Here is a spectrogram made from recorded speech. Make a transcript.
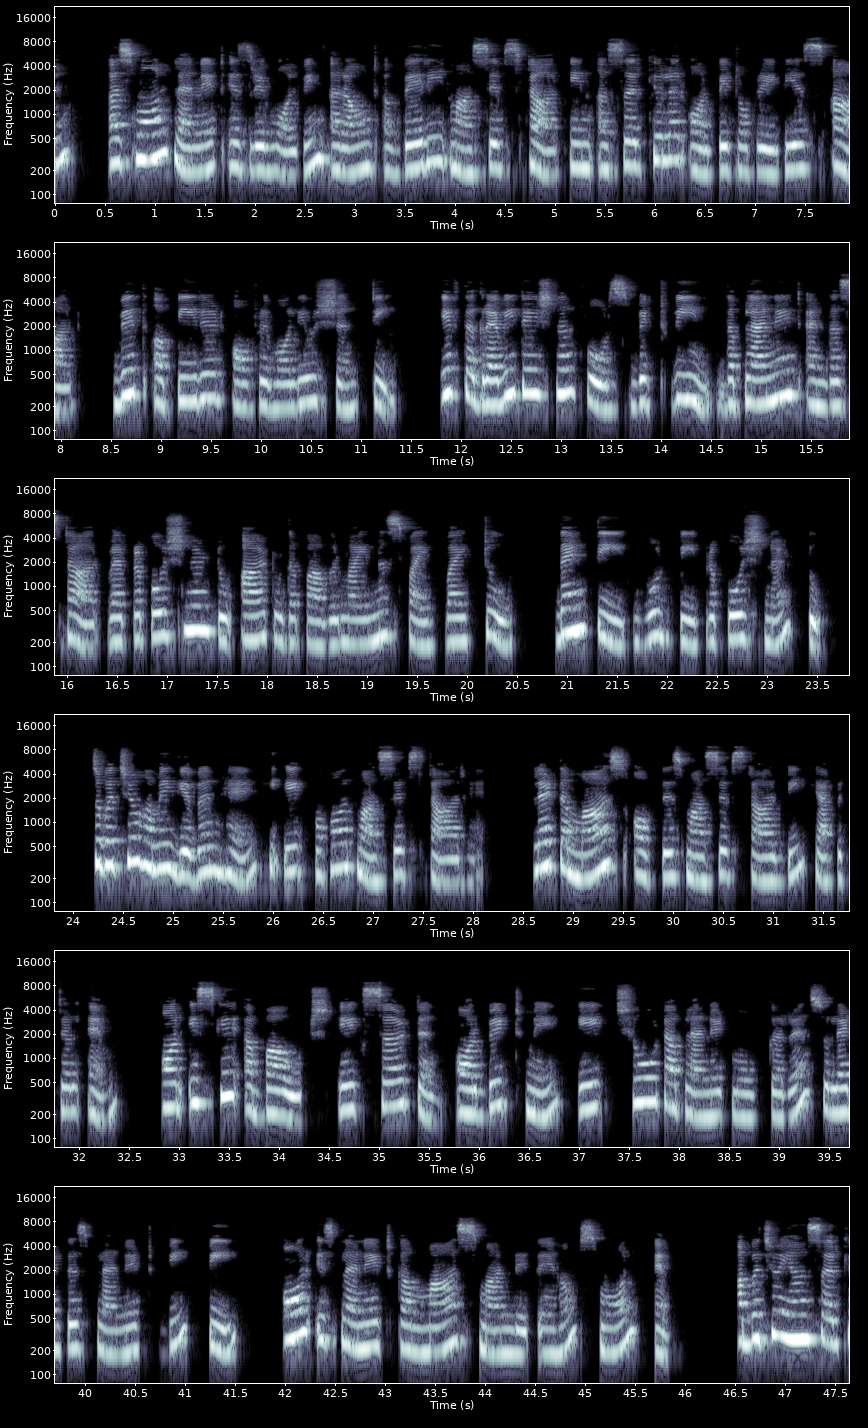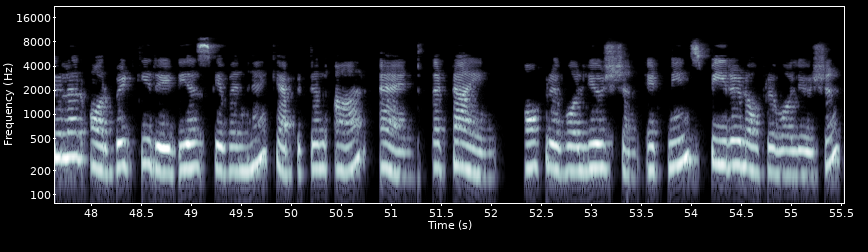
Question A small planet is revolving around a very massive star in a circular orbit of radius r with a period of revolution t. If the gravitational force between the planet and the star were proportional to r to the power minus 5 by 2, then t would be proportional to. So बच्चों हमें given है कि एक बहुत massive star है let the mass of this massive star be capital M और इसके about एक सर्टन ऑर्बिट में एक छोटा प्लैनेट मूव कर रहा है so let this planet be P और इस प्लैनेट का मास मान लेते हैं हम स्मॉल एम अब बच्चों, यहाँ सर्कुलर ऑर्बिट की रेडियस गिवन है capital R and the time of revolution it means period of revolution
